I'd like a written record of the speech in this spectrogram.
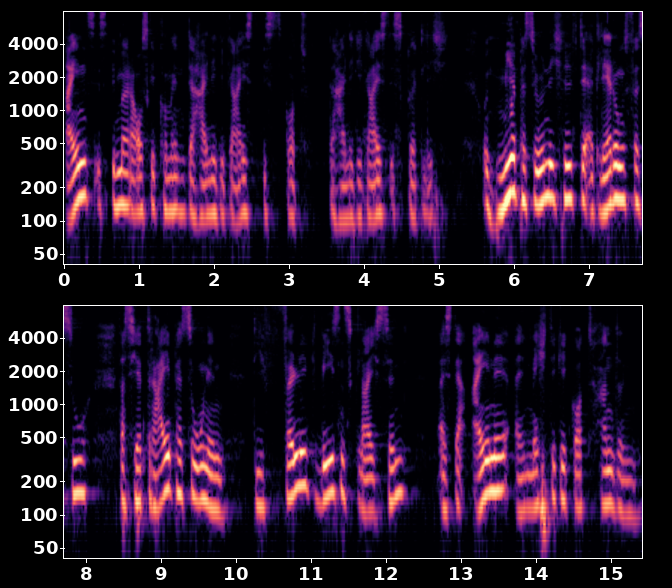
eins ist immer rausgekommen, der Heilige Geist ist Gott. Der Heilige Geist ist göttlich. Und mir persönlich hilft der Erklärungsversuch, dass hier drei Personen, die völlig wesensgleich sind, als der eine allmächtige Gott handeln.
